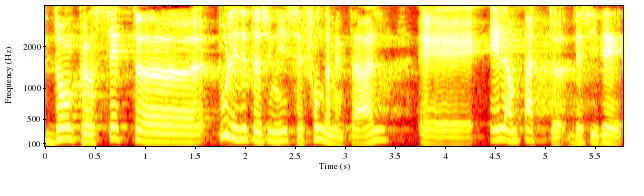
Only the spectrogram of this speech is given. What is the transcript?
Donc, euh, cette, euh, pour les États-Unis, c'est fondamental et, et l'impact des idées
